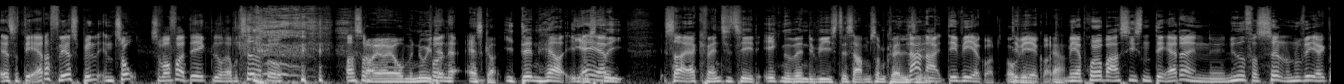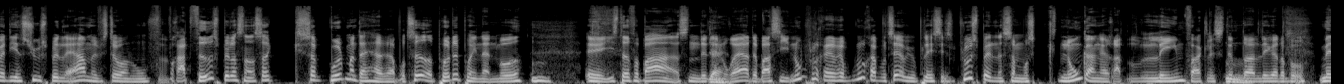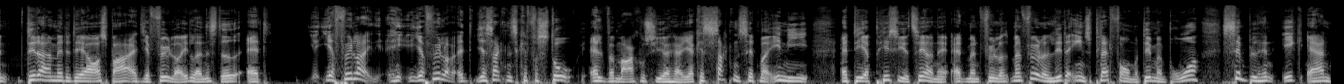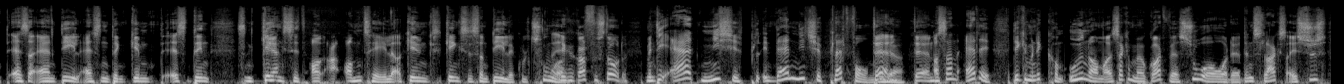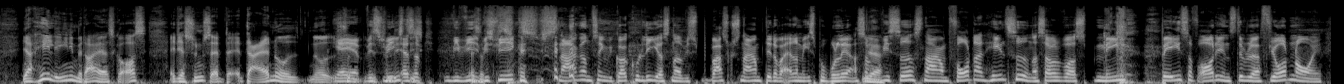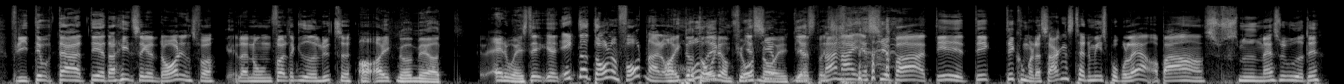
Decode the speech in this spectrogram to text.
altså det er der flere spil end to, så hvorfor er det ikke blevet rapporteret på? og så, Nå jo jo, men nu på, i den her, Asger, i den her industri, ja, ja så er kvantitet ikke nødvendigvis det samme som kvalitet. Nej, nej, det ved jeg godt. Okay, det ved jeg godt. Ja. Men jeg prøver bare at sige sådan, det er der en uh, nyhed for sig selv, og nu ved jeg ikke, hvad de her syv spil er, men hvis det var nogle ret fede spil og sådan noget, så, så burde man da have rapporteret på det på en eller anden måde. Mm. Uh, I stedet for bare sådan lidt ja. ignorere det, bare sige, nu, nu rapporterer vi jo PlayStation Plus-spillene, som måske nogle gange er ret lame faktisk, dem mm. der ligger der på. Men det der er med det, det er også bare, at jeg føler et eller andet sted, at jeg, jeg, føler, jeg føler, at jeg sagtens kan forstå alt, hvad Marco siger her. Jeg kan sagtens sætte mig ind i, at det er pisseirriterende, at man føler, man føler lidt af ens platform og det, man bruger, simpelthen ikke er en, altså er en del af sådan den, altså den sådan gængse ja. omtale og gængse sådan del af kulturen. Jeg kan godt forstå det. Men det er et niche, en niche-platform, det, det, her. Det er og sådan er det. Det kan man ikke komme udenom, og så kan man jo godt være sur over det og den slags. Og jeg synes, jeg er helt enig med dig, Asger, også, at jeg synes, at der er noget, noget ja, ja, hvis vi, altså, vi, vi, altså, hvis vi ikke snakker om ting, vi godt kunne lide og sådan noget, hvis vi bare skulle snakke om det, der var allermest populært, så ville vi sidde og snakke om Fortnite hele tiden, og så ville vores main base of audience, det ville være 14-årige. Fordi det, der, det er der helt sikkert et audience for, eller nogle folk, der gider at lytte til. Og, og ikke noget med at Anyways, det, jeg, ikke noget dårligt om Fortnite Og ikke noget dårligt om 14-årige. Jeg, jeg, nej, nej, jeg siger bare, at det, det, det kunne man da sagtens tage det mest populære, og bare smide en masse ud af det.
